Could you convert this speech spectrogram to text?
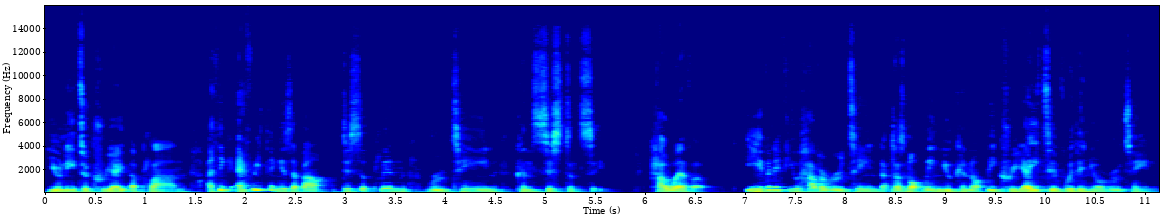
you need to create a plan. I think everything is about discipline, routine, consistency. However, even if you have a routine, that does not mean you cannot be creative within your routine.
